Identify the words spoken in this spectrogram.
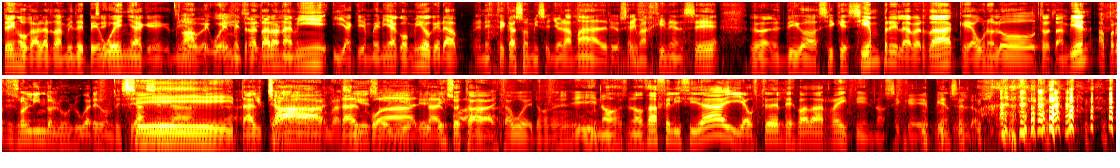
Tengo que hablar también de Pegüeña, que, digo, Ah, que- Pegüeña, que me trataron a mí y a quien venía conmigo, que era en este caso mi señora madre. O sea, imagínense, eh, digo, así que siempre la verdad que a uno lo tratan bien. Aparte son lindos los lugares donde se Sí, hacen tal charlas tal y eso, y, cual, eh, tal eso está, cual. está bueno. ¿eh? Y nos, nos da felicidad y a ustedes les va a dar rating, así que piénsenlo.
